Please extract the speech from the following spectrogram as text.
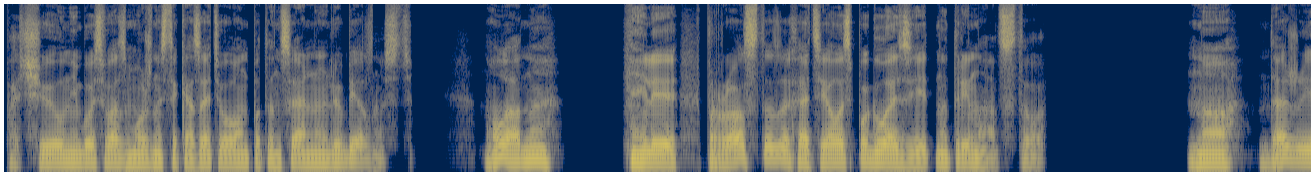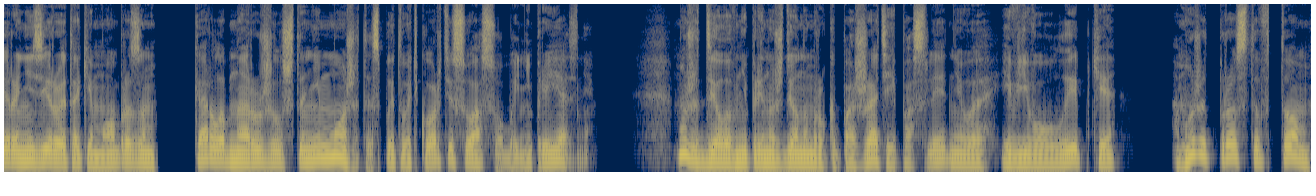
почуял, небось, возможность оказать ООН потенциальную любезность. Ну ладно, или просто захотелось поглазеть на тринадцатого. Но, даже иронизируя таким образом, Карл обнаружил, что не может испытывать Кортису особой неприязни. Может, дело в непринужденном рукопожатии последнего и в его улыбке, а может, просто в том,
